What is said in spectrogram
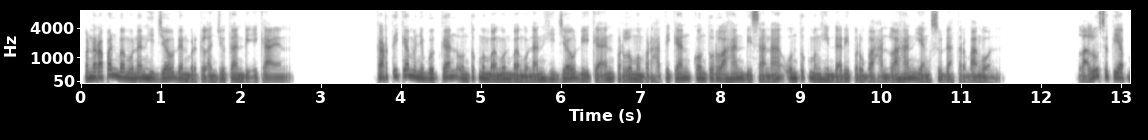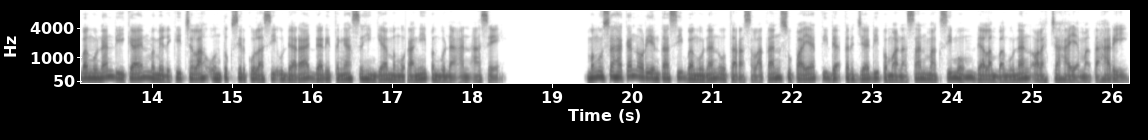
Penerapan bangunan hijau dan berkelanjutan di IKN. Kartika menyebutkan untuk membangun bangunan hijau di IKN perlu memperhatikan kontur lahan di sana untuk menghindari perubahan lahan yang sudah terbangun. Lalu setiap bangunan di IKN memiliki celah untuk sirkulasi udara dari tengah sehingga mengurangi penggunaan AC. Mengusahakan orientasi bangunan utara selatan supaya tidak terjadi pemanasan maksimum dalam bangunan oleh cahaya matahari,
